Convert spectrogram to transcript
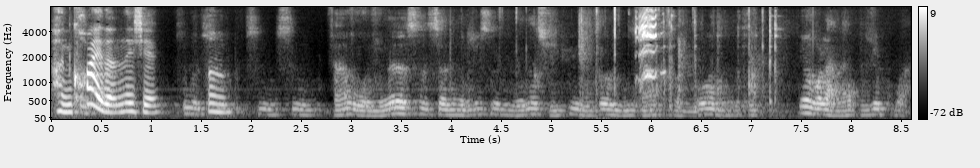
很快的那些，嗯，是是，反正我觉得是真的，就是人的情绪能够影响很多很多。因为我奶奶不是骨癌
